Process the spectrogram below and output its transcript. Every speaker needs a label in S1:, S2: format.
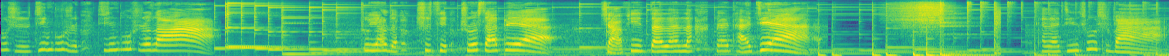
S1: 故事，听故事，听故事啦！重要的事情说三遍，小屁哒啦啦，明天见！快来听故事吧！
